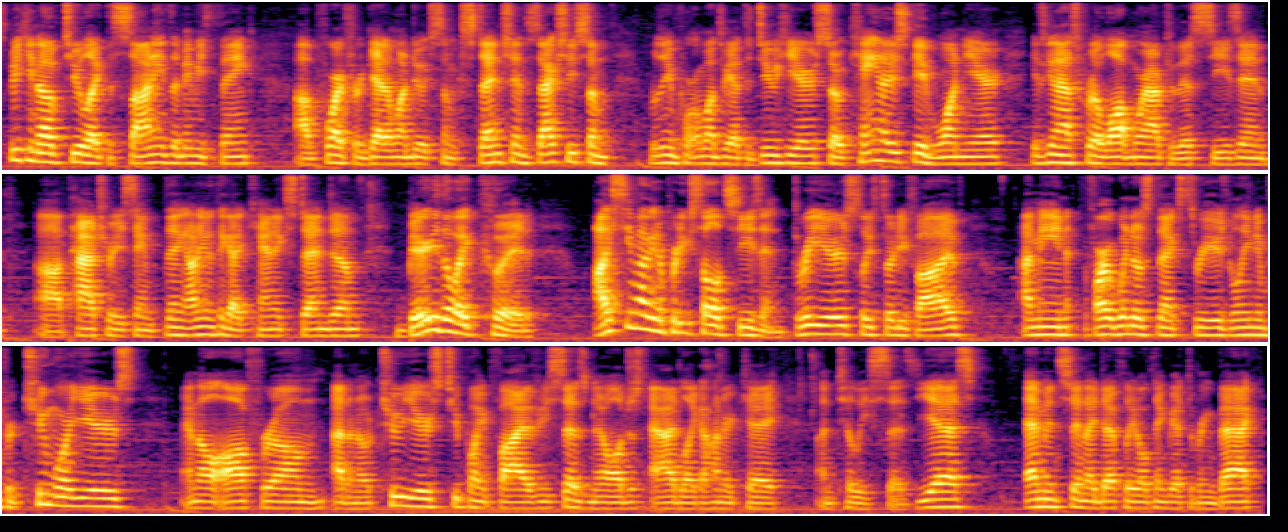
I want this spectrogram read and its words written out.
Speaking of, too, like the signings that made me think, uh, before I forget, I want to do some extensions. There's actually some really important ones we have to do here. So Kane, I just gave one year. He's going to ask for a lot more after this season. Uh, Patry, same thing. I don't even think I can extend him. Barrie, though I could. I see him having a pretty solid season. Three years, least 35. I mean, if our window's the next three years, we'll need him for two more years, and I'll offer him, I don't know, two years, 2.5. If he says no, I'll just add like 100k until he says yes. Edmundson, I definitely don't think we have to bring back.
